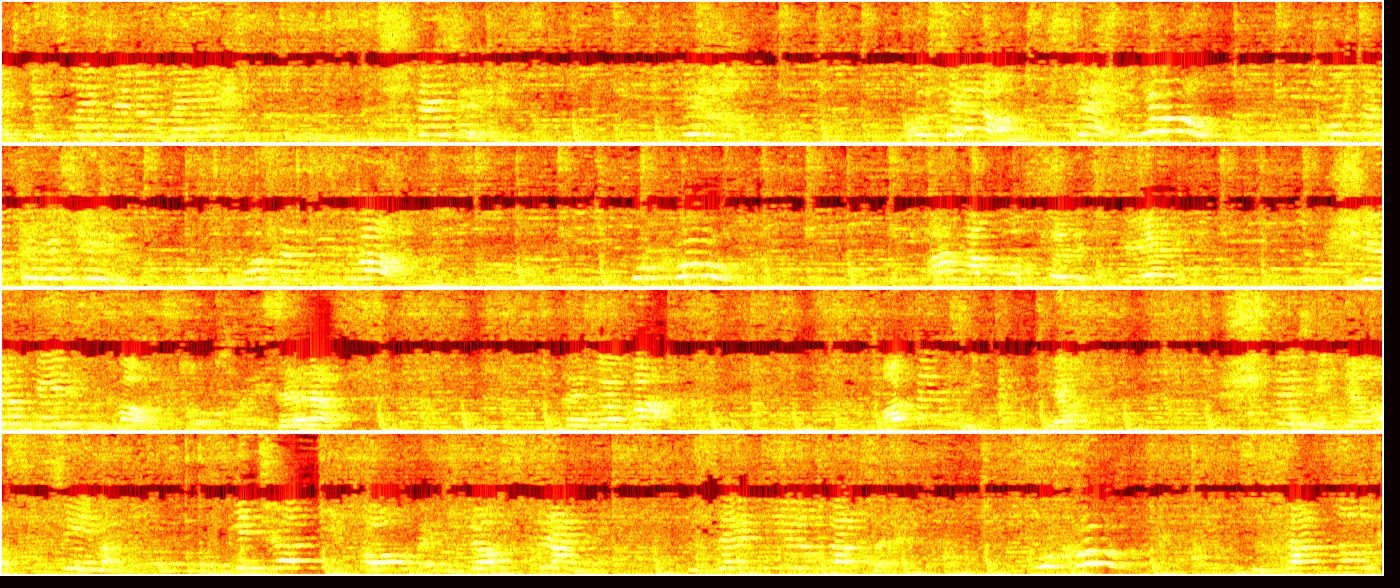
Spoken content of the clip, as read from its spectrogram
Ještě čtyři doby. Čtyři. Jo. Už jenom. Tři. Jo. Už to cvičím. Poslední dva. Uhu. A naposledy. Skvělý. Široký skok. Raz. Dva. Otevřít. Jo. Čtyři. Tělo zpřímat. Kyčelní kloubek. Do strany. Zevní rotace. Uhu. Zapnout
